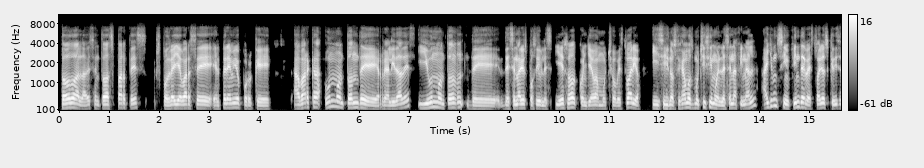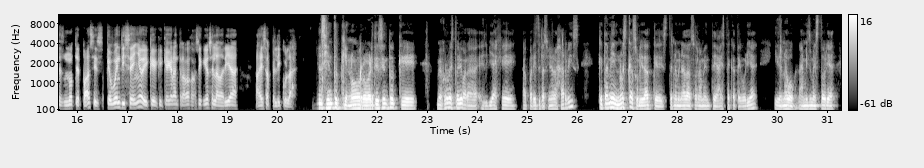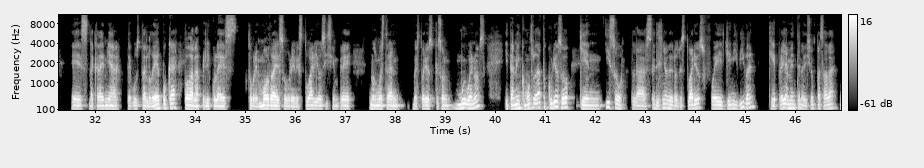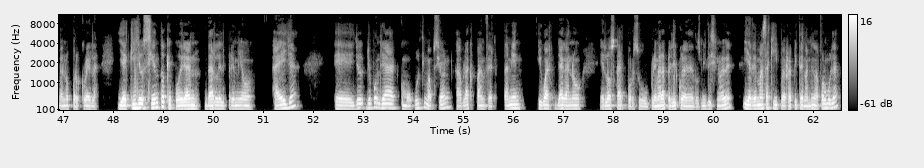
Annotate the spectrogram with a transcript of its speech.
todo a la vez en todas partes, pues, podría llevarse el premio porque abarca un montón de realidades y un montón de, escenarios posibles y eso conlleva mucho vestuario. Y si nos fijamos muchísimo en la escena final, hay un sinfín de vestuarios que dices, no te pases, qué buen diseño y qué, qué gran trabajo. Así que yo se la daría a esa película. Yo siento que no, Robert, yo siento que mejor vestuario para el viaje a París de la señora Harris, que también no es casualidad que esté nominada solamente a esta categoría y de nuevo, la misma historia es la academia te gusta lo de época, toda la película es sobre moda, es sobre vestuarios y siempre nos muestran vestuarios que son muy buenos. Y también como otro dato curioso, quien hizo las, el diseño de los vestuarios fue Jenny Vivan, que previamente en la edición pasada ganó por Cruella. Y aquí yo siento que podrían darle el premio a ella. Eh, yo, yo pondría como última opción a Black Panther. También igual, ya ganó el Oscar por su primera película en el 2019 y además aquí pues repiten la misma fórmula,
